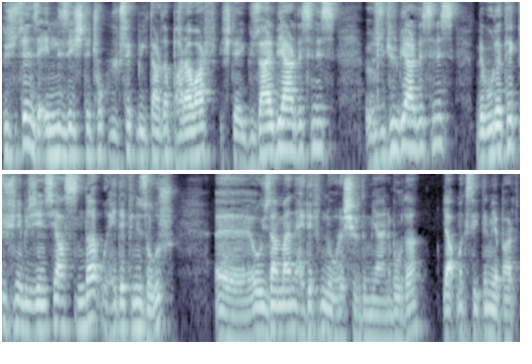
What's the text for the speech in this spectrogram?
düşünsenize elinizde işte çok yüksek bir miktarda para var. İşte güzel bir yerdesiniz. Özgür bir yerdesiniz. Ve burada tek düşünebileceğiniz şey aslında bu hedefiniz olur. E, o yüzden ben hedefimle uğraşırdım yani burada. Yapmak istediklerimi yapardım.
